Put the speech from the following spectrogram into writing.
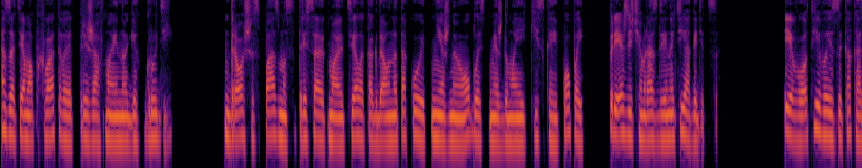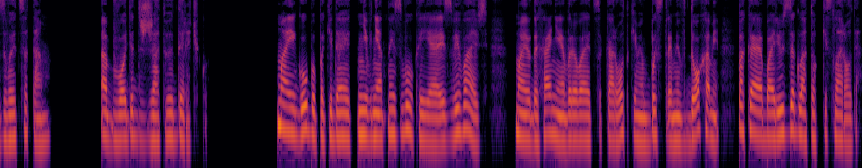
а затем обхватывает, прижав мои ноги к груди. Дрожь и спазмы сотрясают мое тело, когда он атакует нежную область между моей киской и попой, прежде чем раздвинуть ягодицы. И вот его язык оказывается там. Обводит сжатую дырочку. Мои губы покидают невнятный звук, и я извиваюсь. Мое дыхание вырывается короткими, быстрыми вдохами, пока я борюсь за глоток кислорода.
